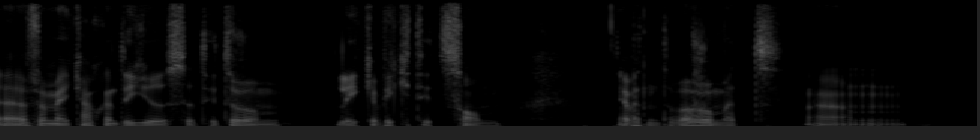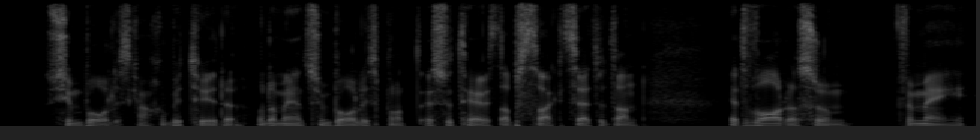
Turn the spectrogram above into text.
Eh, för mig kanske inte ljuset i ett rum lika viktigt som jag vet inte vad rummet ehm, symboliskt kanske betyder. Och de är inte symboliskt på något esoteriskt abstrakt sätt utan ett vardagsrum för mig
